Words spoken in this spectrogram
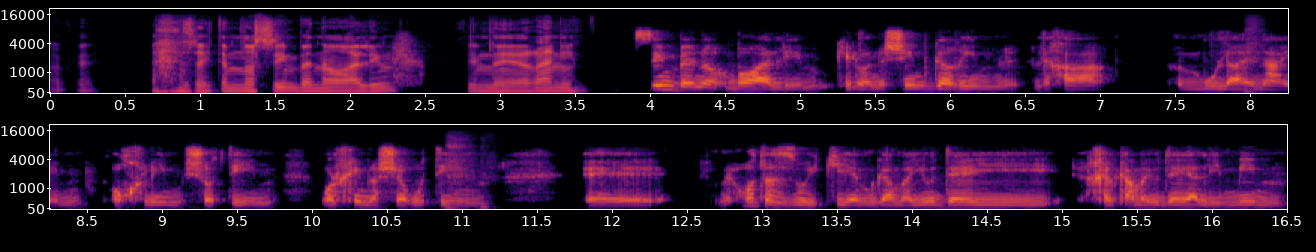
אוקיי. אז הייתם נוסעים בין האוהלים? עושים אה, ראנים? שים בין באוהלים, כאילו אנשים גרים לך מול העיניים, אוכלים, שותים, הולכים לשירותים, אה, מאוד הזוי, כי הם גם היו די, חלקם היו די אלימים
